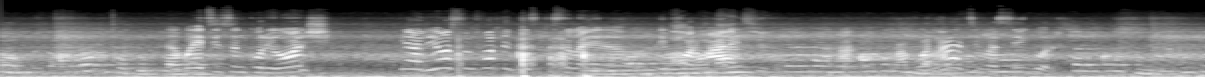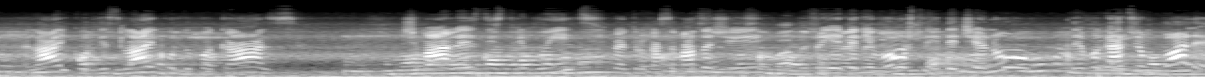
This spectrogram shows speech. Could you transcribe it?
caut pe doamnă. Băieții sunt curioși, iar eu sunt foarte deschisă la uh, informare. Abonați-vă, sigur. Like-uri, dislike-uri după caz. Și mai ales distribuiți pentru ca să vadă și prietenii voștri. De ce nu? Ne băgați în boale.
